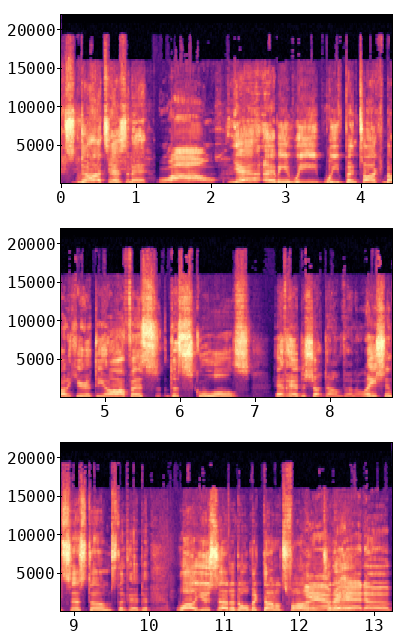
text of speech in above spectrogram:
It's nuts, isn't it? Wow. Yeah, I mean, we we've been talking about it here at the office. The schools have had to shut down ventilation systems. They've had to. Well, you said at Old McDonald's Farm Yeah, today. we had a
